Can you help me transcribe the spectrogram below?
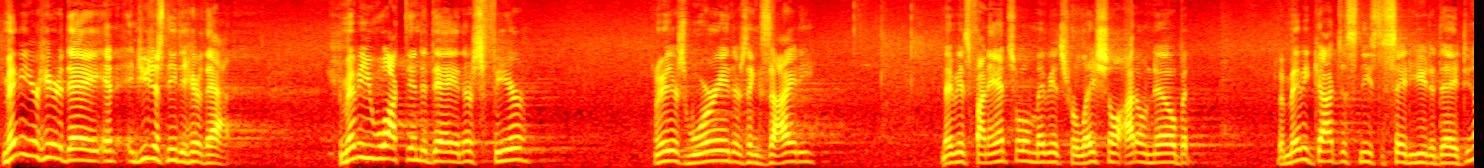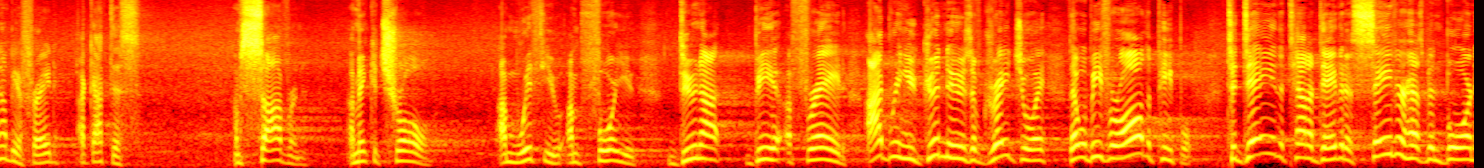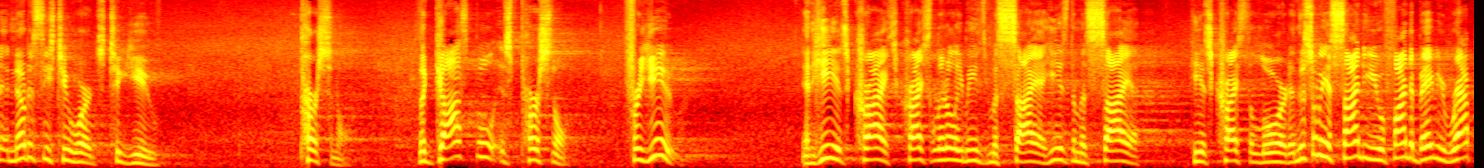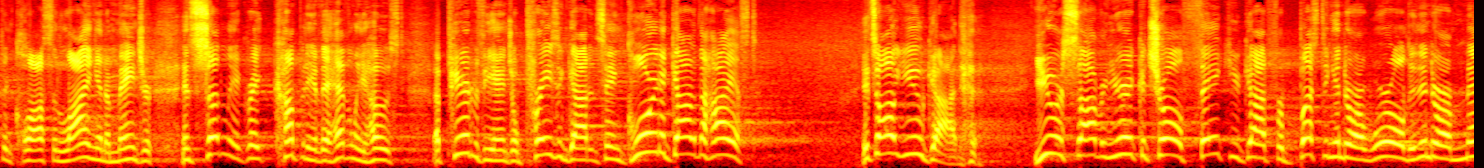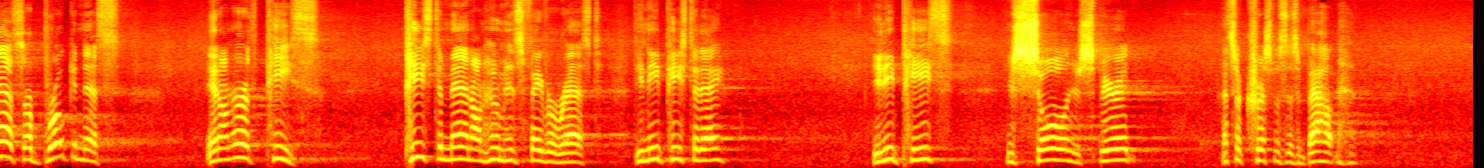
Maybe you're here today and, and you just need to hear that. maybe you walked in today and there's fear. Maybe there's worry, there's anxiety. Maybe it's financial, maybe it's relational, I don't know. But, but maybe God just needs to say to you today do not be afraid. I got this. I'm sovereign, I'm in control. I'm with you, I'm for you. Do not be afraid. I bring you good news of great joy that will be for all the people. Today in the town of David, a Savior has been born. And notice these two words to you personal. The gospel is personal for you. And He is Christ. Christ literally means Messiah. He is the Messiah. He is Christ the Lord. And this will be a sign to you. You'll find a baby wrapped in cloths and lying in a manger. And suddenly a great company of the heavenly host appeared with the angel, praising God and saying, Glory to God of the highest. It's all you, God. You are sovereign. You're in control. Thank you, God, for busting into our world and into our mess, our brokenness. And on earth, peace. Peace to men on whom his favor rests. Do you need peace today? You need peace? Your soul and your spirit? That's what Christmas is about.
